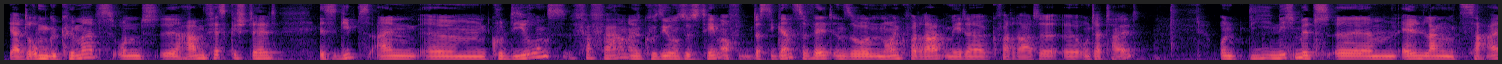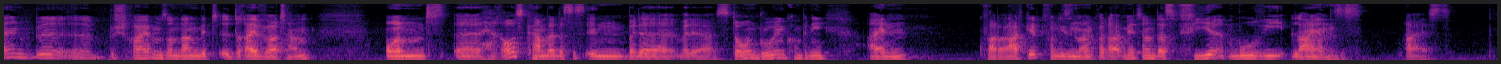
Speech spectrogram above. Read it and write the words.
ja, drum gekümmert und äh, haben festgestellt, es gibt ein ähm, Codierungsverfahren, ein Codierungssystem, auf das die ganze Welt in so 9 Quadratmeter Quadrate unterteilt und die nicht mit ähm, ellenlangen Zahlen be beschreiben, sondern mit drei Wörtern. Und äh, herauskam da, dass es in, bei, der, bei der Stone Brewing Company ein Quadrat gibt von diesen neun Quadratmetern, das vier Movie Lions heißt.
